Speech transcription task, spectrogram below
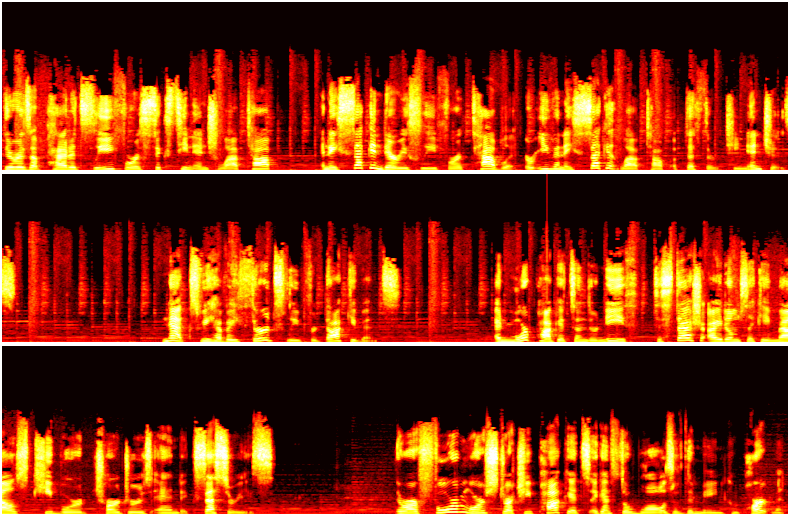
There is a padded sleeve for a 16 inch laptop, and a secondary sleeve for a tablet or even a second laptop up to 13 inches. Next, we have a third sleeve for documents, and more pockets underneath to stash items like a mouse, keyboard, chargers, and accessories. There are four more stretchy pockets against the walls of the main compartment.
